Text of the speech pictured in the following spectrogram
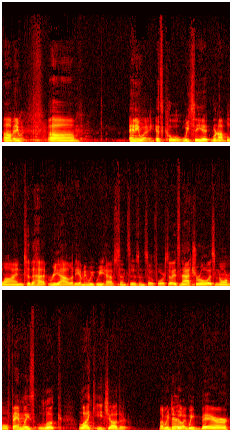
Um, anyway. Um, anyway, it's cool. We see it. We're not blind to that reality. I mean, we, we have senses and so forth. So it's natural, it's normal. Families look like each other. Like we do. Like we bear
